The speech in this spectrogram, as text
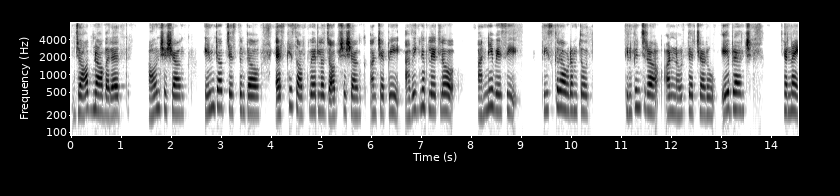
జాబ్ నా భరత్ అవును శశాంక్ ఏం జాబ్ చేస్తుంటావు ఎస్కే సాఫ్ట్వేర్లో జాబ్ శశాంక్ అని చెప్పి అవిజ్ఞ ప్లేట్లో అన్నీ వేసి తీసుకురావడంతో తినిపించరా అని నోరు తెరిచాడు. ఏ బ్రాంచ్? చెన్నై.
